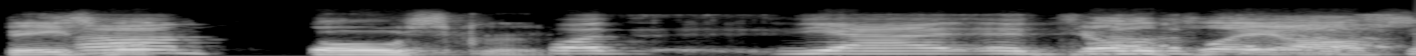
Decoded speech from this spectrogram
Baseball Um, so screwed. well, yeah, Until the playoffs.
